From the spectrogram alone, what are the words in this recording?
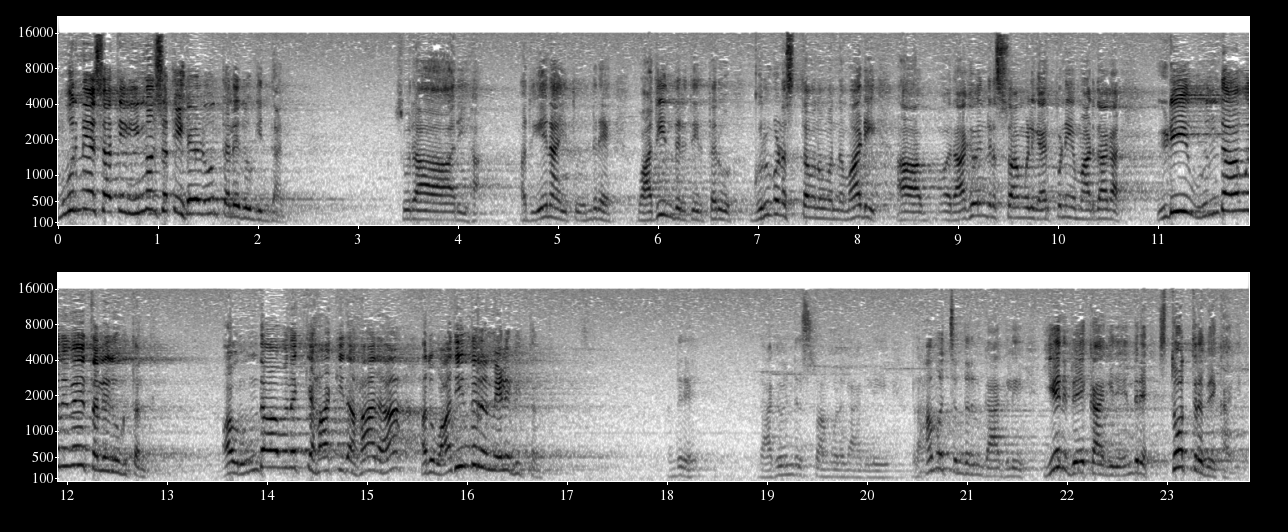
ಮೂರನೇ ಸತಿ ಇನ್ನೊಂದು ಸತಿ ಹೇಳು ಅಂತ ತಲೆದೂಗಿದ್ದಾನೆ. ಸುರಾರಿಹ. ಅದು ಏನಾಯಿತು ಅಂದರೆ ವಾದೀಂದ್ರ ತೀರ್ಥರು ಗುರುಗುಣ ಸ್ತವನವನ್ನ ಮಾಡಿ ಆ ರಾಘವೇಂದ್ರ ಸ್ವಾಮಿಗಳಿಗೆ ಅರ್ಪಣೆ ಮಾಡಿದಾಗ ಇಡೀ ವೃಂದಾವನವೇ ತಲೆದೂಗುತ್ತಂತೆ. ಆ ವೃಂದಾವನಕ್ಕೆ ಹಾಕಿದ ಹಾರ ಅದು ವಾದೀಂದ್ರನ ಮೇಲೆ ಬಿತ್ತಂತೆ. ಅಂದರೆ ರಾಘವೇಂದ್ರ ಸ್ವಾಮಿಗಳಿಗಾಗಲಿ ರಾಮಚಂದ್ರನಿಗಾಗಲಿ ಏನು ಬೇಕಾಗಿದೆ ಅಂದರೆ ಸ್ತೋತ್ರ ಬೇಕಾಗಿದೆ.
